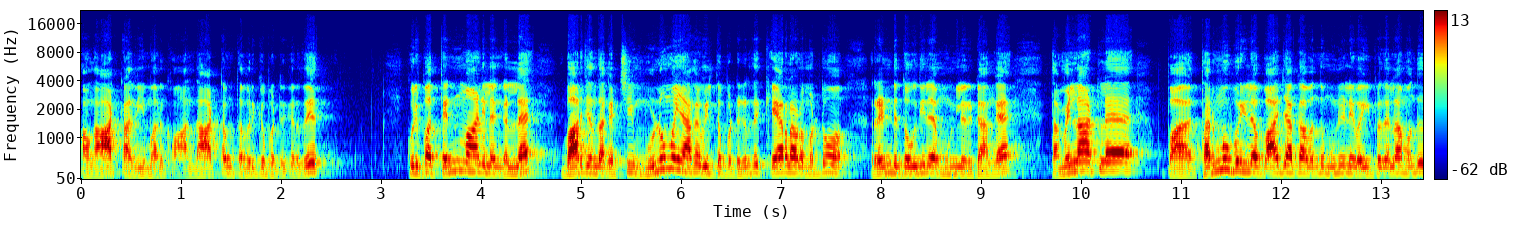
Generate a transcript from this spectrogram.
அவங்க ஆட்டம் அதிகமாக இருக்கும். அந்த ஆட்டம் தவிர்க்கப்பட்டிருக்கிறது. குறிப்பாக தென் மாநிலங்களில் பாரதிய ஜனதா கட்சி முழுமையாக வீழ்த்தப்பட்டிருக்கிறது. கேரளாவில் மட்டும் ரெண்டு தொகுதியில் முன்னில் இருக்காங்க தமிழ்நாட்டில் தர்மபுரியில் பாஜக வந்து முன்னிலை வகிப்பதெல்லாம் வந்து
